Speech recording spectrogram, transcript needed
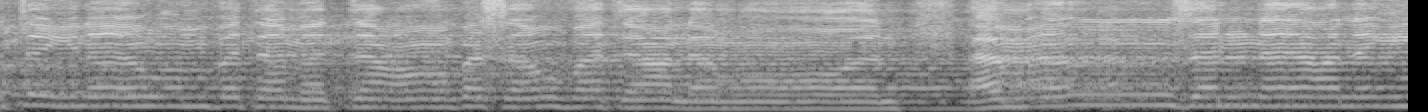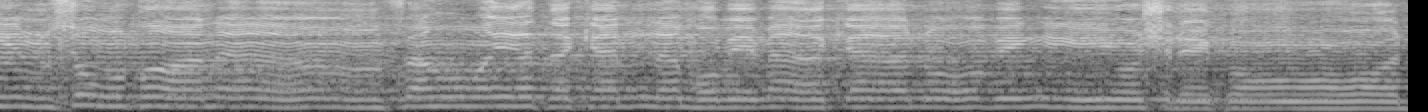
آتيناهم فتمتعوا فسوف تعلمون. أم أنزلنا عليهم سلطانا فهو يتكلم بما كانوا به يشركون.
